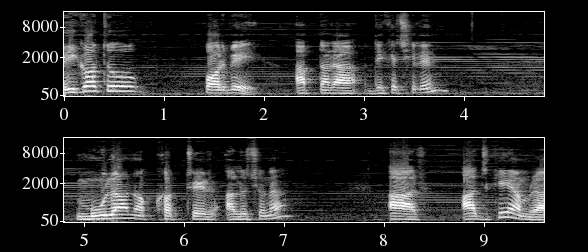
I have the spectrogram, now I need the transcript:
বিগত পর্বে আপনারা দেখেছিলেন মূলা নক্ষত্রের আলোচনা, আর আজকে আমরা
